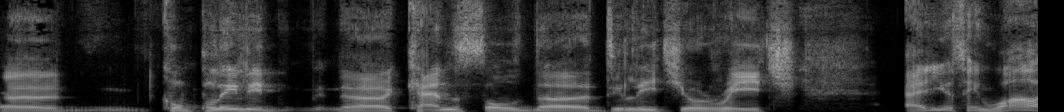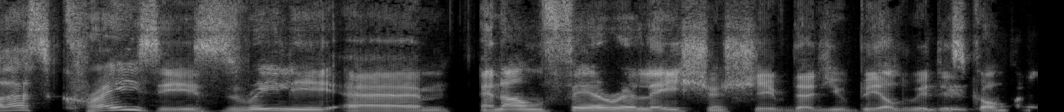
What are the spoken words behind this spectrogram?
yeah. uh, completely uh, cancel, uh, delete your reach. And you think, wow, that's crazy. It's really um, an unfair relationship that you build with mm-hmm. this company.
